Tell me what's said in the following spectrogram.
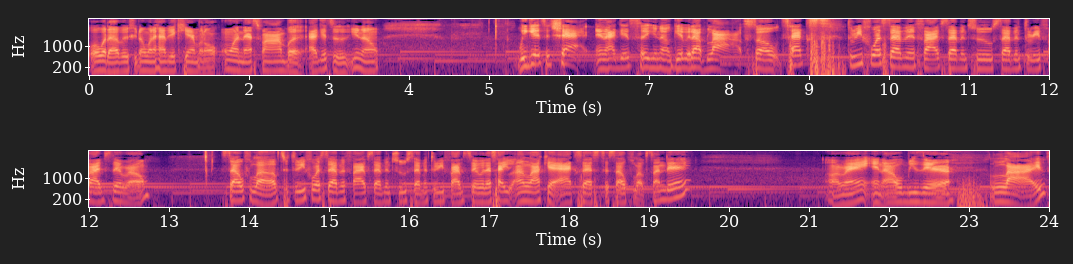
or whatever. If you don't want to have your camera on, that's fine. But I get to, you know, we get to chat and I get to, you know, give it up live. So text 347 572 7350. Self love to 347 572 7350. That's how you unlock your access to Self Love Sunday. All right. And I will be there live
